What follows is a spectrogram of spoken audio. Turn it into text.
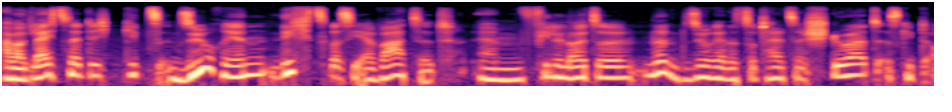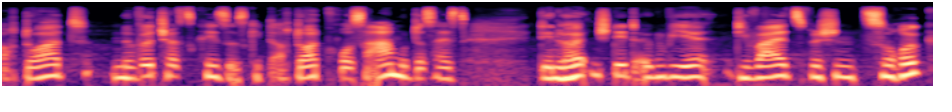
Aber gleichzeitig gibt es in Syrien nichts, was sie erwartet. Ähm, viele Leute, ne, Syrien ist total zerstört. Es gibt auch dort eine Wirtschaftskrise, es gibt auch dort große Armut. Das heißt, den Leuten steht irgendwie die Wahl zwischen zurück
